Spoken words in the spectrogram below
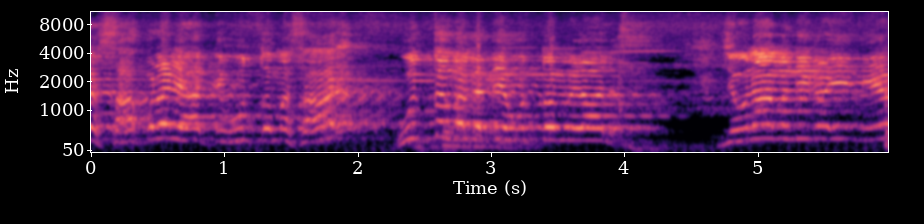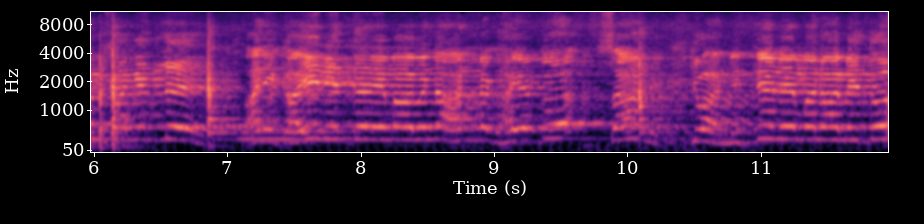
निदान सापडले ते उत्तम सार उत्तम गती उत्तम मिळालं. जीवनामध्ये काही नियम सांगितले आणि काही नित्य नियमाविना अन्न खायतो सांग किंवा नित्य नियमन मिळतो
